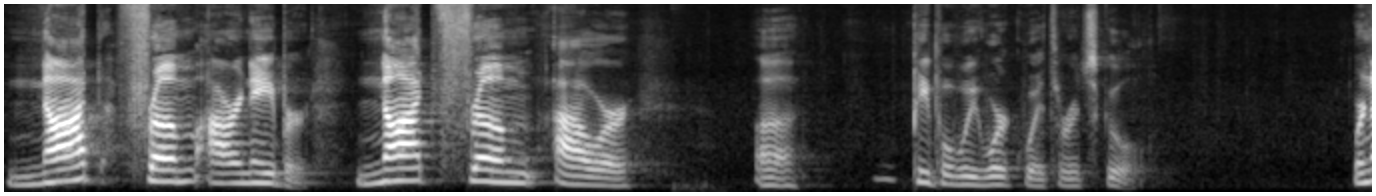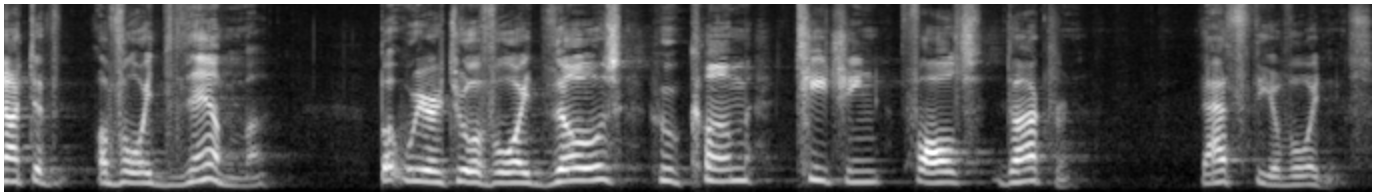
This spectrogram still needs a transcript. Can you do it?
not from our neighbor, not from our uh, people we work with or at school. We're not to avoid them, but we are to avoid those who come teaching false doctrine. That's the avoidance.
